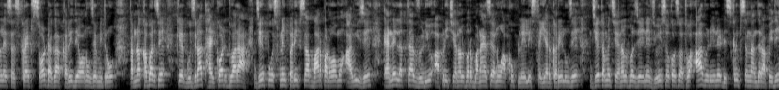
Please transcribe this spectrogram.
ચેનલને સબસ્ક્રાઈબ સો ટકા કરી દેવાનું છે મિત્રો. તમને ખબર છે કે ગુજરાત હાઈકોર્ટ દ્વારા જે પોસ્ટની પરીક્ષા બહાર પાડવામાં આવી છે, એને લગતા વીડિયો આપણી ચેનલ પર બનાવ્યા છે. એનું આખું પ્લેલિસ્ટ તૈયાર કરેલું છે. જે તમે ચેનલ પર જઈને જોઈ શકો છો અથવા આ વિડીયોને ડિસ્ક્રિપ્શનના અંદર આપી દે.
